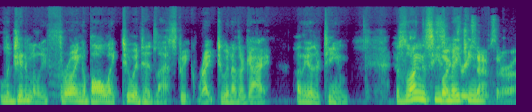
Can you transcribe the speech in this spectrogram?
legitimately throwing a ball like Tua did last week, right to another guy on the other team. As long as he's like making, three times in a row.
